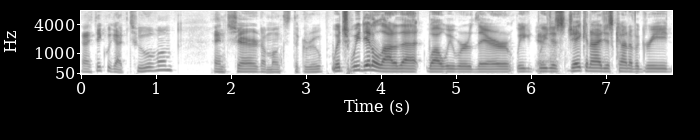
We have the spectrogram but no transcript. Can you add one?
and I think we got two of them, and shared amongst the group. Which we did a lot of that while we were there. We we just Jake and I just kind of agreed.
